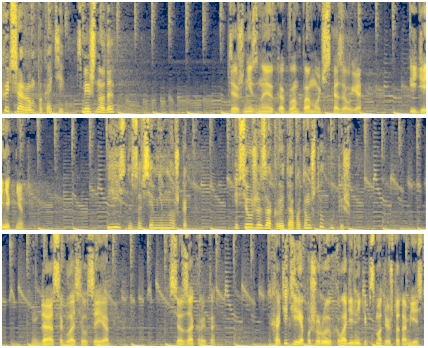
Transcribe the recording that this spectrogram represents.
«Хоть шаром покати. Смешно, да?» «Даже не знаю, как вам помочь», — сказал я. «И денег нет». «Есть, но совсем немножко. И все уже закрыто, а потом что купишь?» «Да», — согласился я. «Все закрыто. Хотите, я пошурую в холодильнике, посмотрю, что там есть?»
